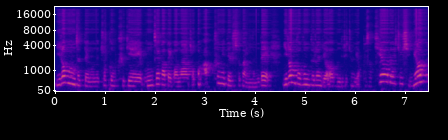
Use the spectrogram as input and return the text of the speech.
이런 문제 때문에 조금 그게 문제가 되거나 조금 아픔이 될 수가 있는데 이런 부분들은 여러분들이 좀 옆에서 케어를 해주시면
